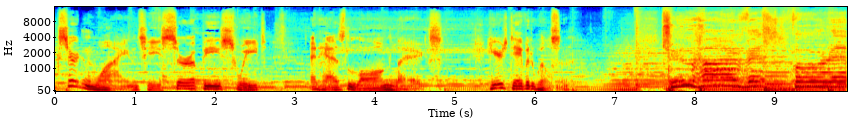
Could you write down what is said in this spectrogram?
Like certain wines, he's syrupy, sweet, and has long legs. Here's David Wilson. to harvest forever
